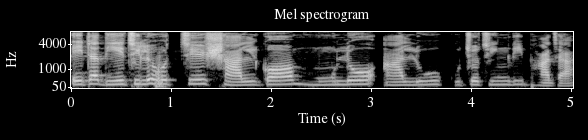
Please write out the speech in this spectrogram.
এটা দিয়েছিল হচ্ছে শালগম, মূলো, আলু, কুচো চিংড়ি ভাজা।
